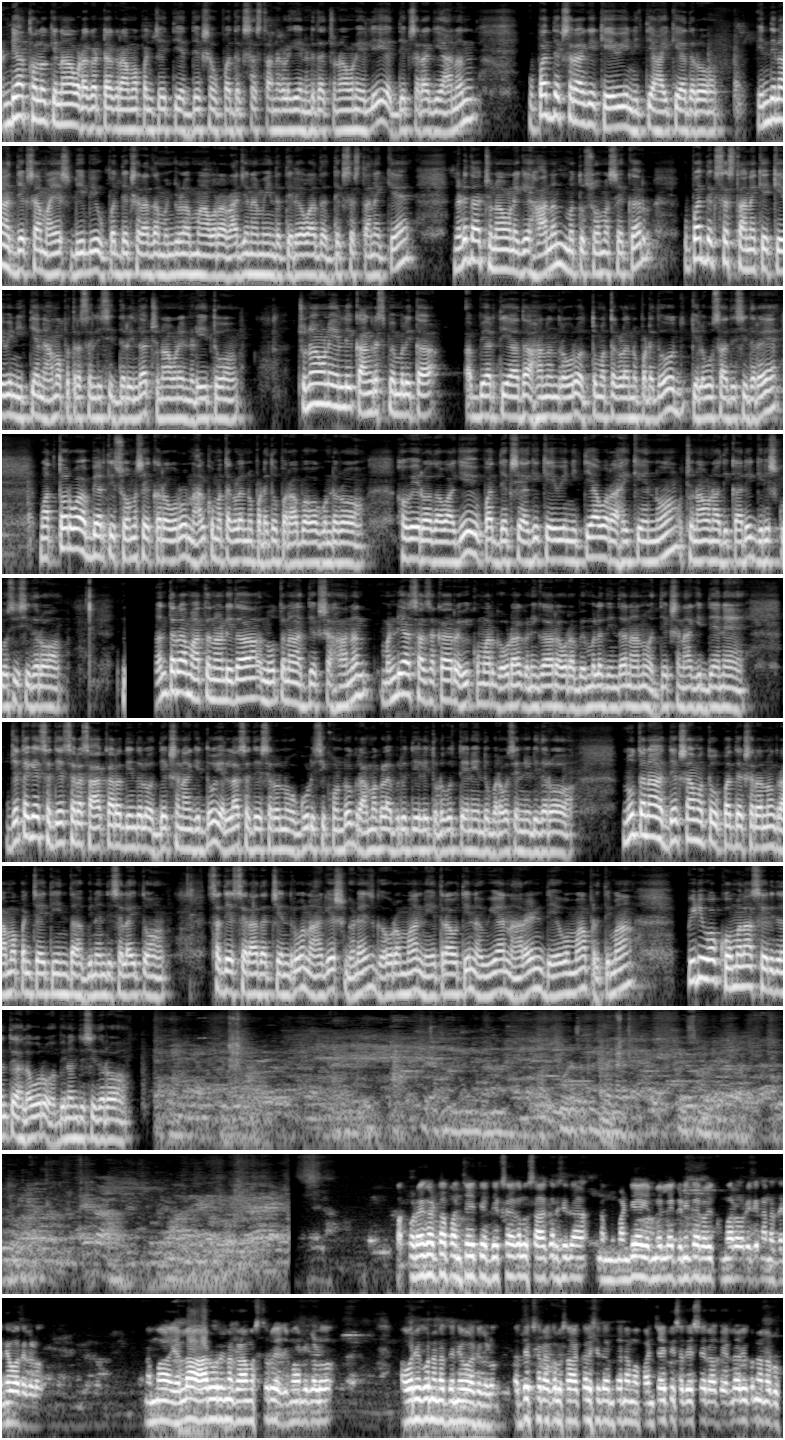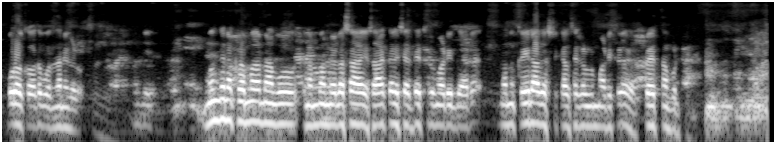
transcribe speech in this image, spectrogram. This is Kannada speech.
ಮಂಡ್ಯ ತಾಲೂಕಿನ ವಡಗಟ್ಟ ಗ್ರಾಮ ಪಂಚಾಯಿತಿ ಅಧ್ಯಕ್ಷ, ಉಪಾಧ್ಯಕ್ಷ ಸ್ಥಾನಗಳಿಗೆ ನಡೆದ ಚುನಾವಣೆಯಲ್ಲಿ ಅಧ್ಯಕ್ಷರಾಗಿ ಆನಂದ್, ಉಪಾಧ್ಯಕ್ಷರಾಗಿ ಕೆ ವಿ ನಿತ್ಯ ಆಯ್ಕೆಯಾದರು. ಇಂದಿನ ಅಧ್ಯಕ್ಷ ಮಹೇಶ್, ಡಿ ಬಿ ಉಪಾಧ್ಯಕ್ಷರಾದ ಮಂಜುಳಮ್ಮ ಅವರ ರಾಜೀನಾಮೆಯಿಂದ ತೆರವಾದ ಅಧ್ಯಕ್ಷ ಸ್ಥಾನಕ್ಕೆ ನಡೆದ ಚುನಾವಣೆಗೆ ಆನಂದ್ ಮತ್ತು ಸೋಮಶೇಖರ್ ಉಪಾಧ್ಯಕ್ಷ ಸ್ಥಾನಕ್ಕೆ ಕೆ ವಿ ನಿತ್ಯ ನಾಮಪತ್ರ ಸಲ್ಲಿಸಿದ್ದರಿಂದ ಚುನಾವಣೆ ನಡೆಯಿತು. ಚುನಾವಣೆಯಲ್ಲಿ ಕಾಂಗ್ರೆಸ್ ಬೆಂಬಲಿತ ಅಭ್ಯರ್ಥಿಯಾದ ಆನಂದ್ರವರು ಹತ್ತು ಮತಗಳನ್ನು ಪಡೆದು ಗೆಲುವು ಸಾಧಿಸಿದರೆ ಮತ್ತೋರ್ವ ಅಭ್ಯರ್ಥಿ ಸೋಮಶೇಖರ್ ಅವರು ನಾಲ್ಕು ಮತಗಳನ್ನು ಪಡೆದು ಪರಾಭವಗೊಂಡರು. ಅವಿರೋಧವಾಗಿ ಉಪಾಧ್ಯಕ್ಷೆಯಾಗಿ ಕೆ ವಿ ನಿತ್ಯ ಅವರ ಆಯ್ಕೆಯನ್ನು ಚುನಾವಣಾಧಿಕಾರಿ ಗಿರೀಶ್ ಘೋಷಿಸಿದರು. ನಂತರ ಮಾತನಾಡಿದ ನೂತನ ಅಧ್ಯಕ್ಷ ಆನಂದ್, ಮಂಡ್ಯ ಶಾಸಕ ರವಿಕುಮಾರ್ ಗೌಡ, ಗಣಿಗಾರ್ ಅವರ ಬೆಂಬಲದಿಂದ ನಾನು ಅಧ್ಯಕ್ಷನಾಗಿದ್ದೇನೆ. ಜೊತೆಗೆ ಸದಸ್ಯರ ಸಹಕಾರದಿಂದಲೂ ಅಧ್ಯಕ್ಷನಾಗಿದ್ದು ಎಲ್ಲ ಸದಸ್ಯರನ್ನು ಒಗ್ಗೂಡಿಸಿಕೊಂಡು ಗ್ರಾಮಗಳ ಅಭಿವೃದ್ಧಿಯಲ್ಲಿ ತೊಡಗುತ್ತೇನೆ ಎಂದು ಭರವಸೆ ನೀಡಿದರು. ನೂತನ ಅಧ್ಯಕ್ಷ ಮತ್ತು ಉಪಾಧ್ಯಕ್ಷರನ್ನು ಗ್ರಾಮ ಪಂಚಾಯಿತಿಯಿಂದ ಅಭಿನಂದಿಸಲಾಯಿತು. ಸದಸ್ಯರಾದ Chandru, Nagesh, Ganesh, Gowramma, Netravati, Navya, Narayan, Devamma, Prathima P D O Komala ಸೇರಿದಂತೆ ಹಲವರು ಅಭಿನಂದಿಸಿದರು. ಹೊಡೆಘಟ್ಟ ಪಂಚಾಯಿತಿ ಅಧ್ಯಕ್ಷ ಆಗಲು ಸಹಕರಿಸಿದ ನಮ್ಮ Mandya M L A Ganiga Ravikumar ಅವರಿಗೆ ನನ್ನ ಧನ್ಯವಾದಗಳು. ನಮ್ಮ ಎಲ್ಲ ಆರೂರಿನ ಗ್ರಾಮಸ್ಥರು, ಯಜಮಾನರುಗಳು, ಅವರಿಗೂ ನನ್ನ ಧನ್ಯವಾದಗಳು. ಅಧ್ಯಕ್ಷರಾಗಲು ಸಹಕರಿಸಿದಂಥ ನಮ್ಮ ಪಂಚಾಯಿತಿ ಸದಸ್ಯರಾದ ಎಲ್ಲರಿಗೂ ನನ್ನ ಹೃತ್ಪೂರ್ವಕವಾದ ವಂದನೆಗಳು. ಮುಂದಿನ ಕ್ರಮ ನಾವು ನಮ್ಮನ್ನೆಲ್ಲ ಸಹ ಸಹಕರಿಸಿ ಅಧ್ಯಕ್ಷರು ಮಾಡಿದ್ದಾರೆ. ನನ್ನ ಕೈಲಾದಷ್ಟು ಕೆಲಸಗಳನ್ನು ಮಾಡಿ ಪ್ರಯತ್ನ ಪಡ್ತೇನೆ.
